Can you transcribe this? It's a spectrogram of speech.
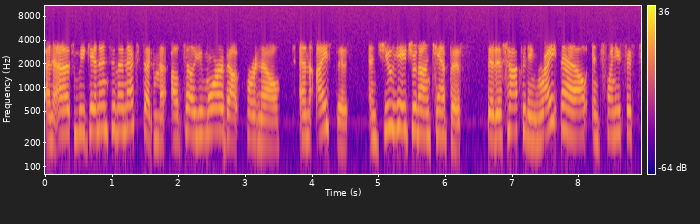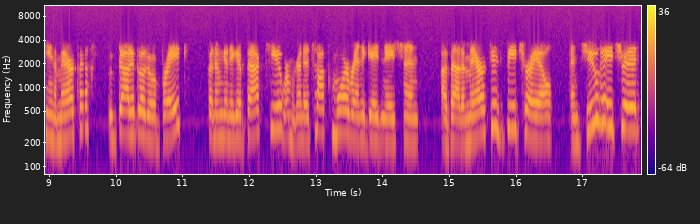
And as we get into the next segment, I'll tell you more about Cornell and ISIS and Jew hatred on campus that is happening right now in 2015 America. We've got to go to a break, but I'm going to get back to you and we're going to talk more, Renegade Nation, about America's betrayal and Jew hatred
